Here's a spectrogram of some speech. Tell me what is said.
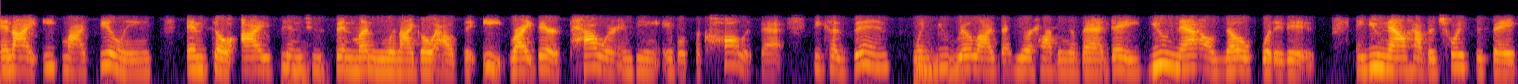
and I eat my feelings and so I tend to spend money when I go out to eat, right? There's power in being able to call it that because then when you realize that you're having a bad day, you now know what it is. And you now have the choice to say,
